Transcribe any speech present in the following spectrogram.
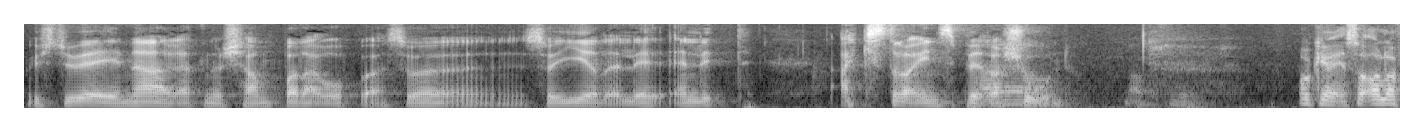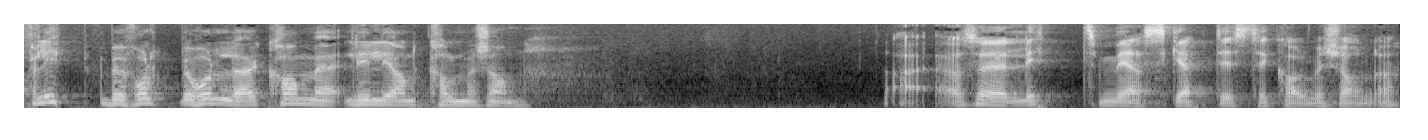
Hvis du er i nærheten og kjemper der oppe, så, så gir det litt, en litt ekstra inspirasjon. Ja, Absolutt. Ok, så Alaphilippe bør folk beholde. Hva med Lillian Kalmesjan? Nei, altså Jeg er litt mer skeptisk til Kalmesjan, da.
